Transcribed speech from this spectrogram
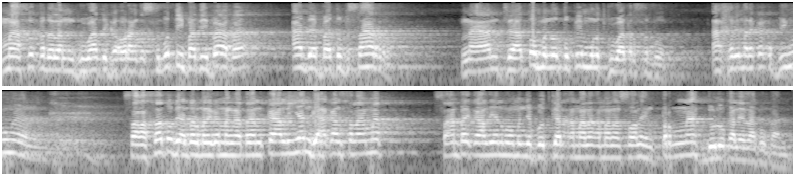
Masuk ke dalam gua tiga orang tersebut tiba-tiba apa? Ada batu besar Nah, jatuh menutupi mulut gua tersebut. Akhirnya mereka kebingungan. Salah satu di antara mereka mengatakan kalian enggak akan selamat sampai kalian mau menyebutkan amalan-amalan soleh yang pernah dulu kalian lakukan.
